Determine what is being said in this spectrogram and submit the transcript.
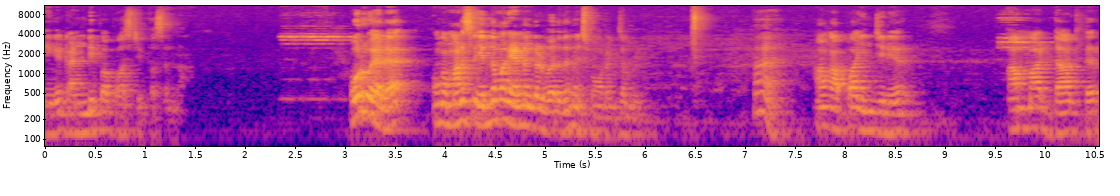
நீங்கள் கண்டிப்பாக பாசிட்டிவ் பர்சன் தான். ஒருவேளை உங்கள் மனசில் எந்த மாதிரி எண்ணங்கள் வருதுன்னு வச்சுக்கோங்க ஒரு எக்ஸாம்பிள் ஆ அவங்க அப்பா இன்ஜினியர் அம்மா டாக்டர்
